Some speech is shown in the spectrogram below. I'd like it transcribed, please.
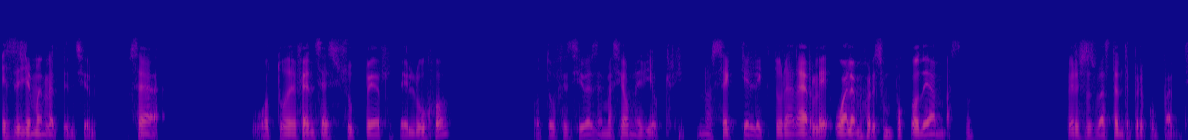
es de llamar la atención. O sea, o tu defensa es súper de lujo, o tu ofensiva es demasiado mediocre. No sé qué lectura darle, o a lo mejor es un poco de ambas, ¿no? Pero eso es bastante preocupante.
